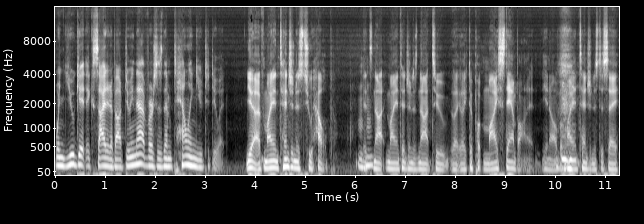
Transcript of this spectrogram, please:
when you get excited about doing that versus them telling you to do it Yeah, if my intention is to help, it's mm-hmm. not my intention is not to like, like to put my stamp on it, you know, but my intention is to say,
